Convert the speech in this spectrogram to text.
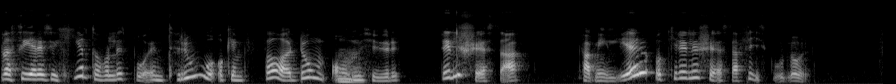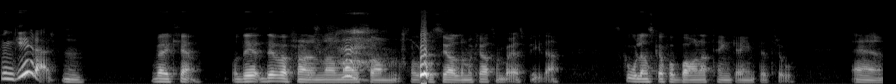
baseras ju helt och hållet på en tro och en fördom om Mm. hur religiösa familjer och religiösa friskolor fungerar. Verkligen. Och det, det var från annan som, som Socialdemokraterna började sprida. Skolan ska få barn att tänka, inte tro. Eh,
